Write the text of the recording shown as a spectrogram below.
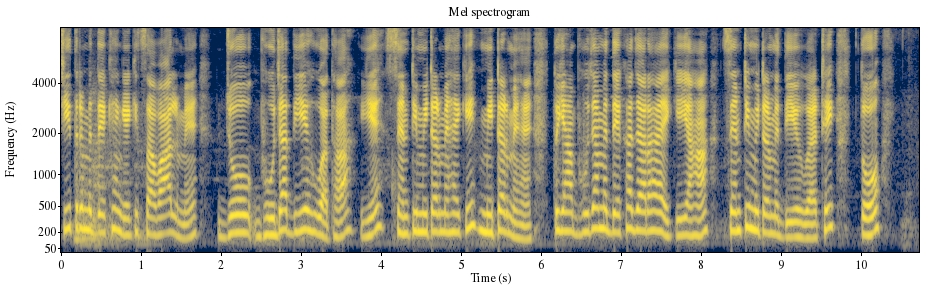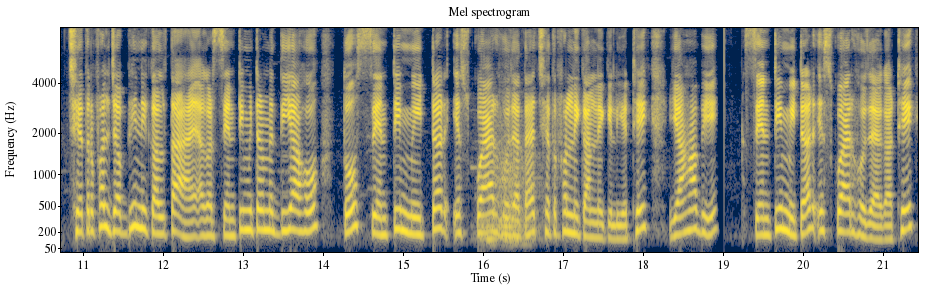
चित्र में देखेंगे कि सवाल में जो भूजा दिए हुआ था, ये सेंटीमीटर में है कि मीटर में है? तो यहाँ भूजा में देखा जा रहा है कि यहाँ सेंटीमीटर में दिए हुआ है, ठीक? तो क्षेत्रफल जब भी निकलता है, अगर सेंटीमीटर में दिया हो तो सेंटीमीटर स्क्वायर हो जाता है क्षेत्रफल निकालने के लिए, ठीक? यहाँ भी सेंटीमीटर स्क्वायर हो जाएगा, ठीक?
